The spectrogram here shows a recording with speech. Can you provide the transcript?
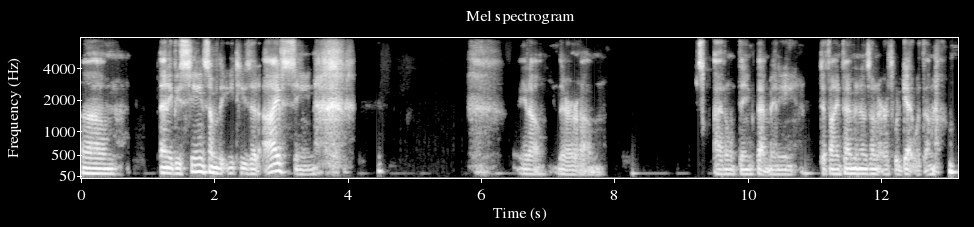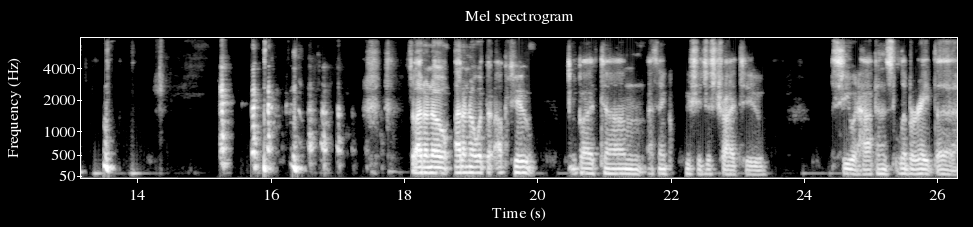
Um, and if you've seen some of the ETs that I've seen, you know, they're, um, I don't think that many divine feminines on earth would get with them. so I don't know. I don't know what they're up to, but um, I think we should just try to see what happens. Liberate the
